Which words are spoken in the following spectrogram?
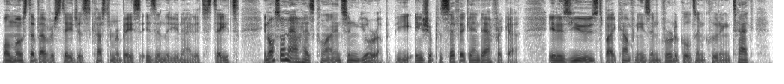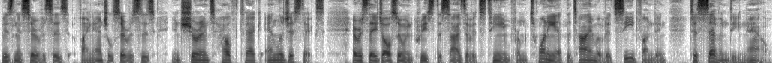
While most of Everstage's customer base is in the United States, it also now has clients in Europe, the Asia Pacific, and Africa. It is used by companies in verticals including tech, business services, financial services, insurance, health tech, and logistics. Everstage also increased the size of its team from 20 at the time of its seed funding to 70 now.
